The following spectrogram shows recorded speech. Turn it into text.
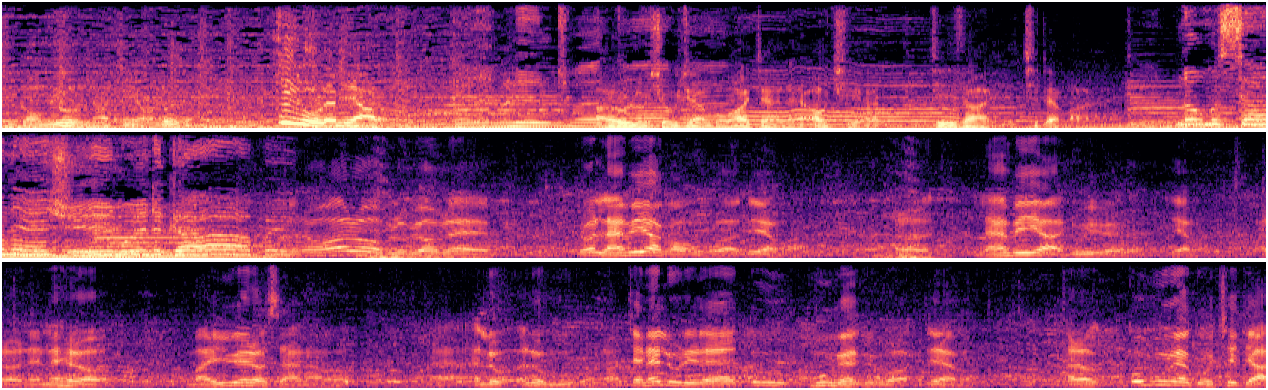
ဒီကောင်မျိုးကိုနာကျင်အောင်လုပ်တယ်ကြည့်လို့လည်းမရတော့ငါတို့လူရှုပ်ချမ်းဘဝကြမ်းနဲ့အောက်ခြေကကြီးစားရင်ချစ်တတ်ပါတယ် No more sun and rain when the carpet ကျွန်တော်ကတော့ဘယ်လိုပြောမလဲကျွန်တော်လမ်းဘေးကကောင်ဆိုတာသိရမှာ အဲ့တော့လမ်းဘေးကအတွေ့ပဲပေါ့သိရမှာအဲ့တော့နည်းနည်းတော့မိုင်းရွဲတော့ဆန်တာပေါ့အဲအဲ့လိုအဲ့လိုမှုပေါ့နော်ကျန်တဲ့လူတွေလည်းသူ့မှုနဲ့သူပေါ့သိရမှာအဲ့တော့ကိုမှုနဲ့ကိုချစ်ကြတာ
